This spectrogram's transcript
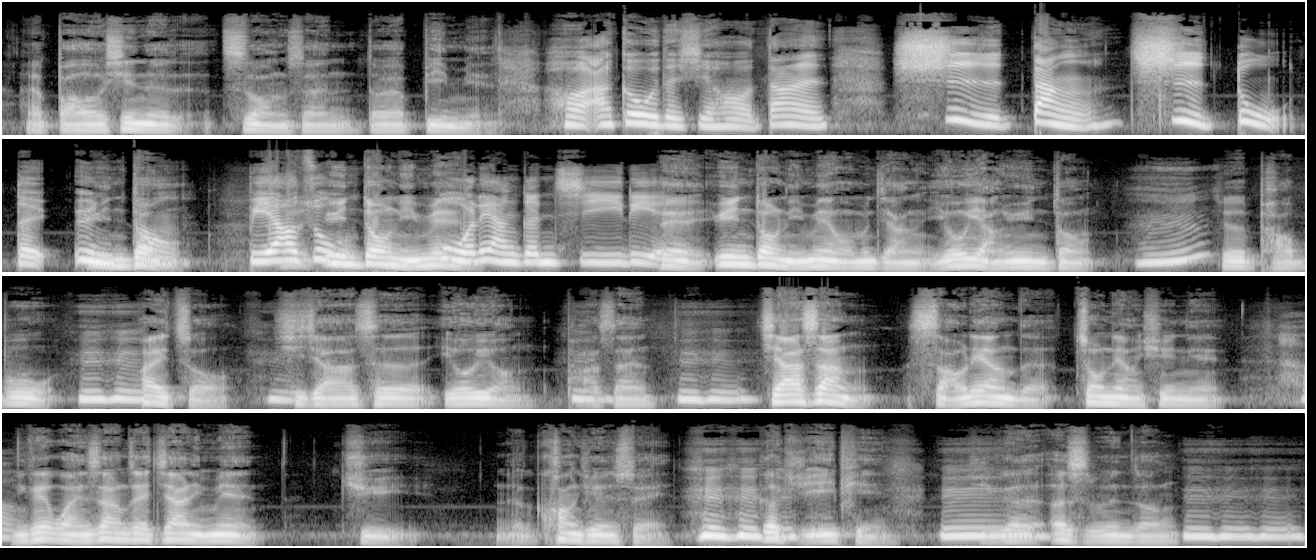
还有饱和性的脂肪酸都要避免。好，啊各位的时候，当然适当适度的，运动不要做运动里面过量跟激烈。对，运动里面我们讲有氧运动。嗯，就是跑步、快走、骑脚踏车、游泳、爬山，加上少量的重量训练。你可以晚上在家里面举那个矿泉水，各举一瓶，举个二十分钟。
